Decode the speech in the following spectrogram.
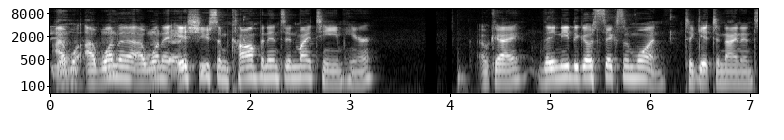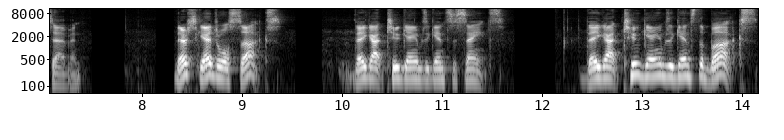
Yeah, I, w- I want to I want to okay. issue some confidence in my team here. Okay, they need to go six and one to get to nine and seven. Their schedule sucks. They got two games against the Saints. They got two games against the Bucs.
